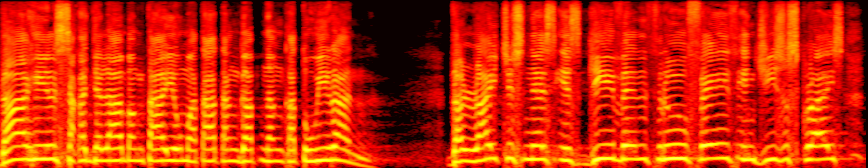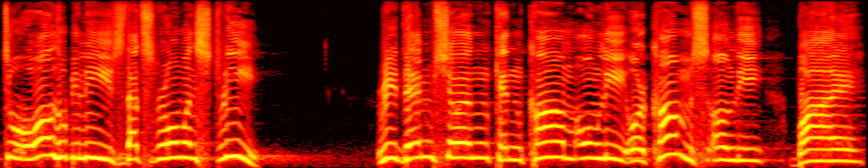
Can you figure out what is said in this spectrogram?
Dahil sa Kanya lamang tayo matatanggap ng katuwiran. The righteousness is given through faith in Jesus Christ to all who believes. That's Romans 3. Redemption can come only or comes only by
